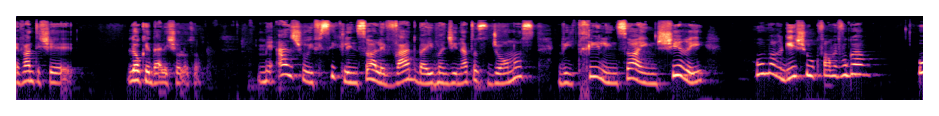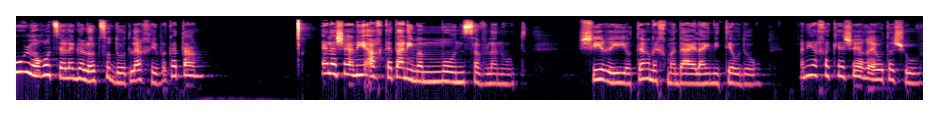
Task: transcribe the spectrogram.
הבנתי שלא כדאי לשאול אותו. מאז שהוא הפסיק לנסוע לבד באימג'ינטוס ג'ורנוס והתחיל לנסוע עם שירי, הוא מרגיש שהוא כבר מבוגר. הוא לא רוצה לגלות סודות לאחיו הקטן. אלא שאני אח קטן עם המון סבלנות. שירי יותר נחמדה אליי מתיאודור. אני אחכה שאראה אותה שוב,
